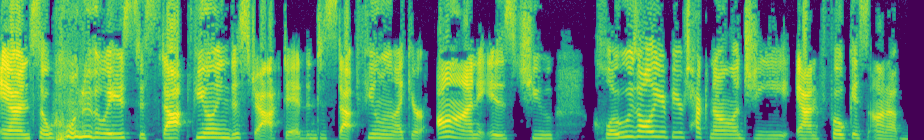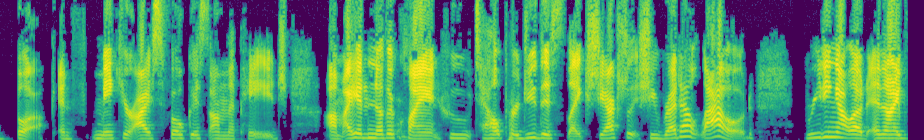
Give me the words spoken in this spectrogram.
And so one of the ways to stop feeling distracted and to stop feeling like you're on is to close all of your technology and focus on a book and make your eyes focus on the page. Um, i had another client who to help her do this like she actually she read out loud reading out loud and i've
